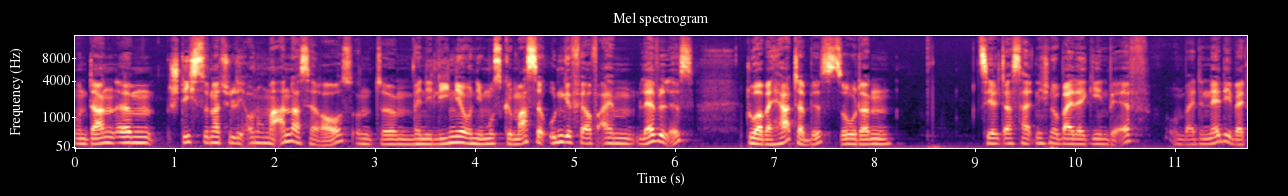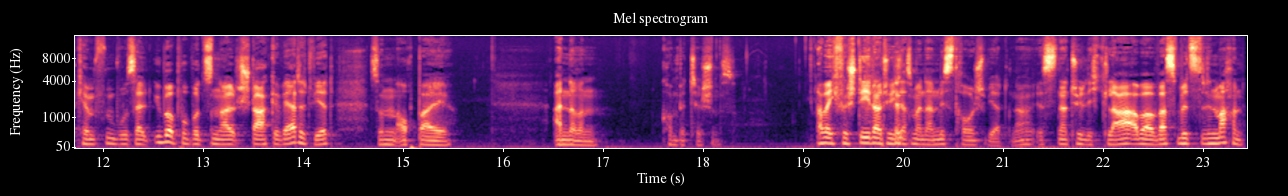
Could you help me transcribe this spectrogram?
Und dann ähm, stichst du natürlich auch noch mal anders heraus. Und ähm, wenn die Linie und die Muskelmasse ungefähr auf einem Level ist, du aber härter bist, so dann zählt das halt nicht nur bei der GNBF und bei den Neddy-Wettkämpfen, wo es halt überproportional stark gewertet wird, sondern auch bei anderen Competitions. Aber ich verstehe natürlich, dass man dann misstrauisch wird. Ne? Ist natürlich klar, aber was willst du denn machen?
